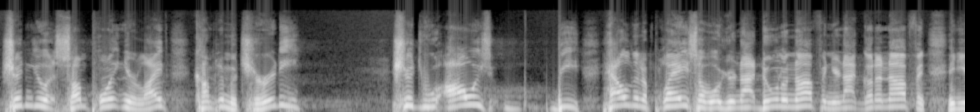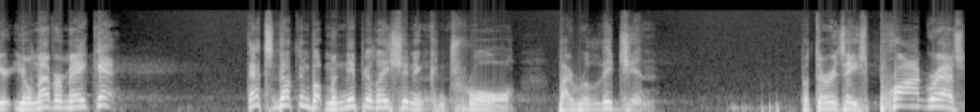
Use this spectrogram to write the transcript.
Shouldn't you at some point in your life come to maturity? Should you always be held in a place of, well, you're not doing enough and you're not good enough and, and you you'll never make it. That's nothing but manipulation and control by religion. But there is a progress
